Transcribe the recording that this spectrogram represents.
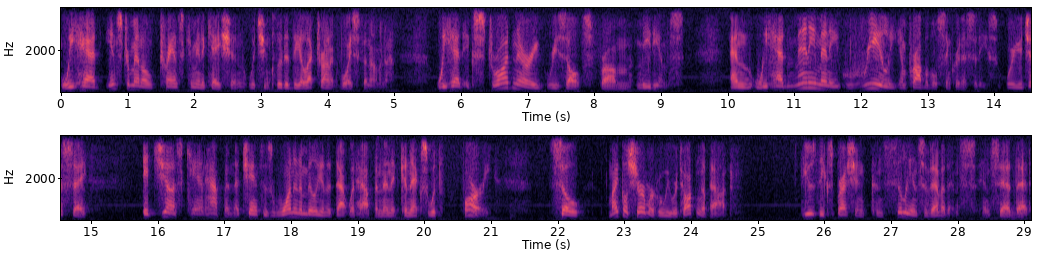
we had instrumental transcommunication, which included the electronic voice phenomena. We had extraordinary results from mediums. And we had many, many really improbable synchronicities where you just say, it just can't happen. The chance is one in a million that that would happen, and it connects with Forry. So, Michael Shermer, who we were talking about, used the expression consilience of evidence and said that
